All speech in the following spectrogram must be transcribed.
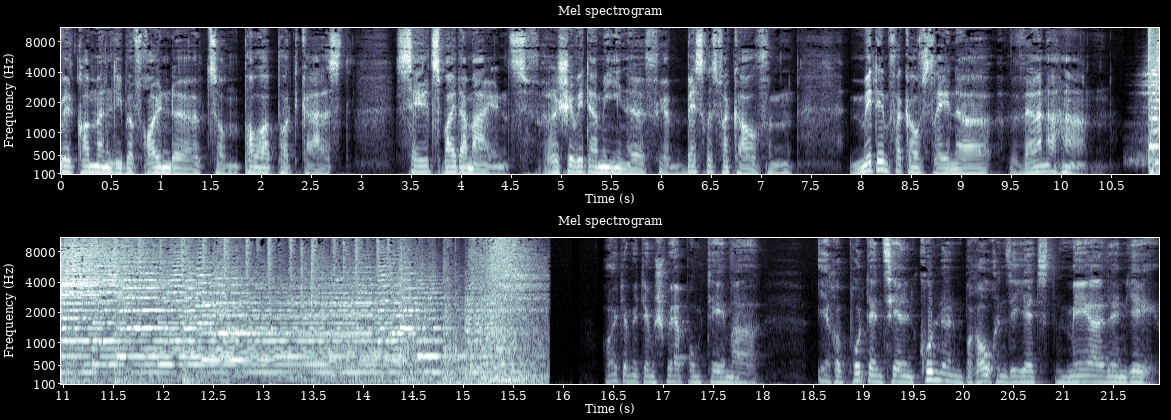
willkommen, liebe Freunde, zum Power Podcast Sales by the Mainz. Frische Vitamine für besseres Verkaufen mit dem Verkaufstrainer Werner Hahn. Heute mit dem Schwerpunktthema Ihre potenziellen Kunden brauchen Sie jetzt mehr denn je.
